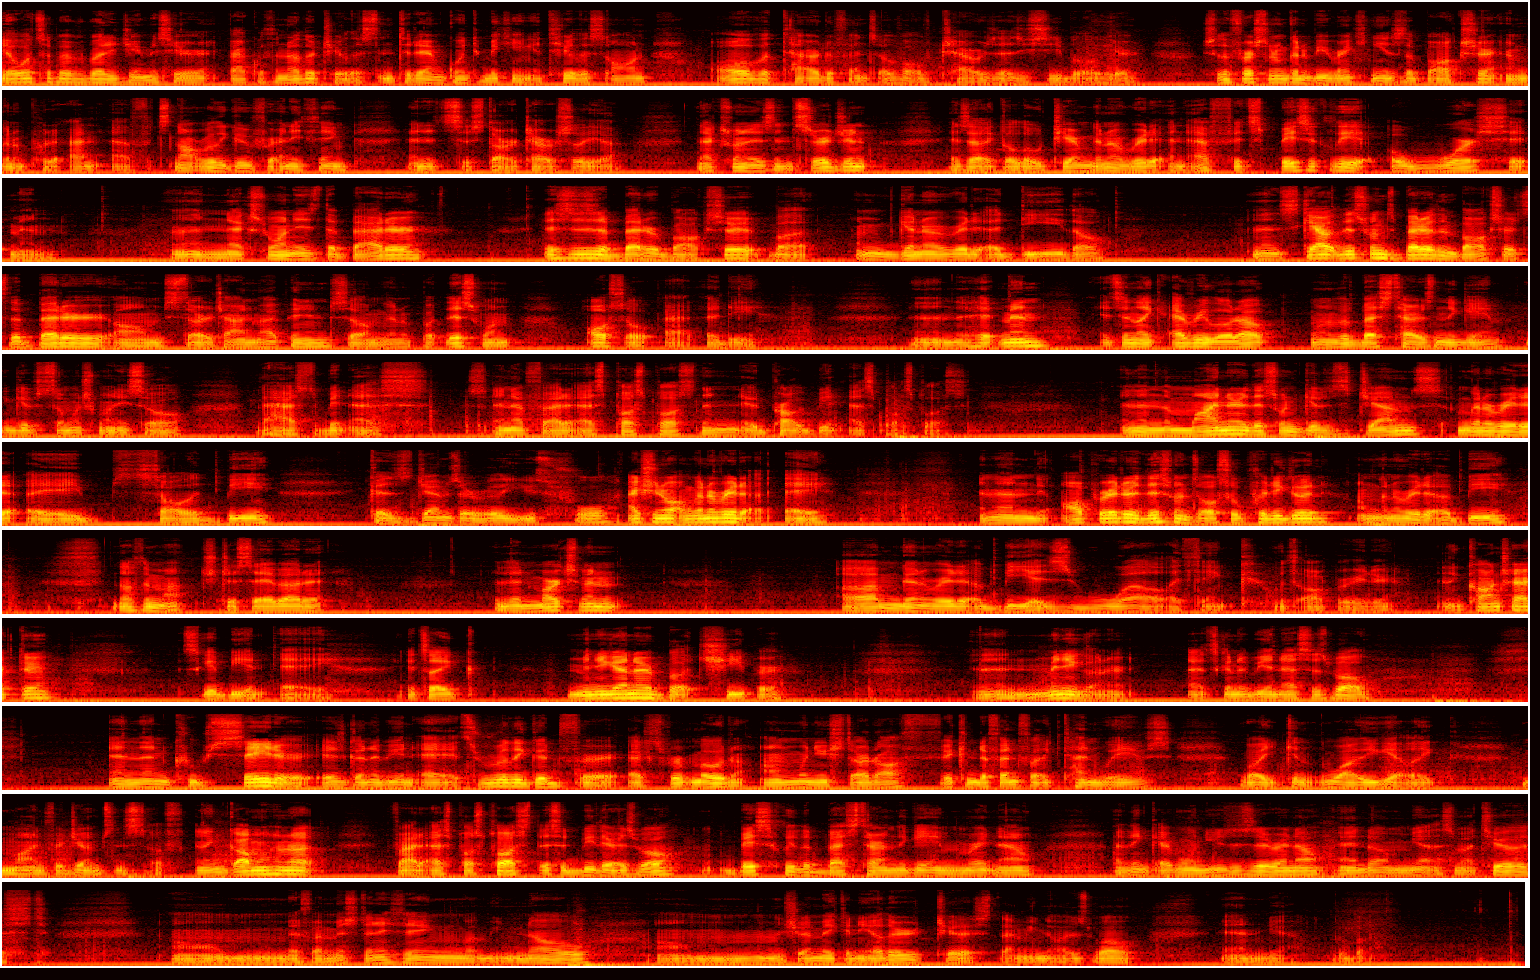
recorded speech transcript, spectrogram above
Yo, what's up everybody, James here, back with another tier list, and today I'm going to be making a tier list on all the tower defense evolved towers as you see below here. So the first one I'm going to be ranking is the Boxer, and I'm going to put it at an F. It's not really good for anything, and it's a star tower, so yeah. Next one is Insurgent. Is at like the low tier, I'm going to rate it an F. It's basically a worse Hitman. And next one is the Batter. This is a better Boxer, but I'm going to rate it a D though. And then Scout, this one's better than Boxer. It's the better um, starter tower in my opinion. So I'm going to put this one also at a D. And the Hitman, it's in like every loadout. One of the best towers in the game. It gives so much money, so that has to be an S. And if I had an S++, then it would probably be an S++. And then the Miner, this one gives gems. I'm going to rate it a solid B because gems are really useful. Actually, no, I'm going to rate it a and then the operator, this one's also pretty good. I'm going to rate it a B. Nothing much to say about it. And then marksman, I'm going to rate it a B as well, I think, with operator. And then contractor, it's going to be an A. It's like minigunner, but cheaper. And minigunner, that's going to be an S as well and then Crusader is going to be an A. It's really good for expert mode um, when you start off. It can defend for like 10 waves while you can while you get like mine for gems and stuff. And then Goblin Hunter, if I had S++, this would be there as well. Basically the best tower in the game right now. I think everyone uses it right now. And um, yeah, this is my tier list. Um, if I missed anything, let me know. Um, should I make any other tier list? Let me know as well. And yeah, goodbye.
